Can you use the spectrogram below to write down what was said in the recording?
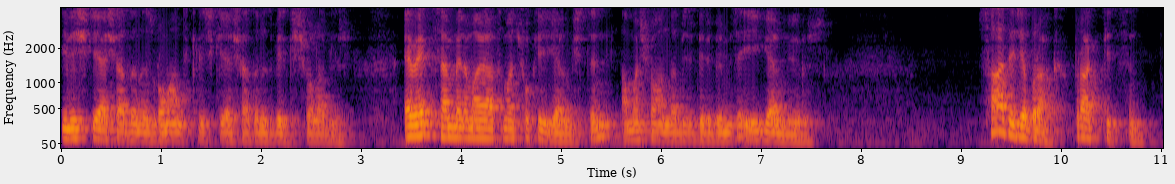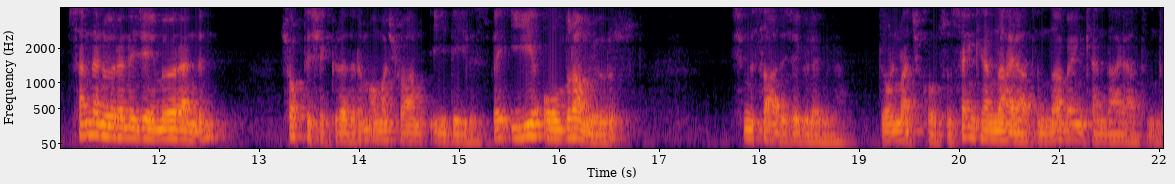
ilişki yaşadığınız, romantik ilişki yaşadığınız bir kişi olabilir. Evet sen benim hayatıma çok iyi gelmiştin ama şu anda biz birbirimize iyi gelmiyoruz. Sadece bırak, bırak gitsin. Senden öğreneceğimi öğrendim. Çok teşekkür ederim ama şu an iyi değiliz ve iyi olduramıyoruz. Şimdi sadece güle güle. Yolun açık olsun. Sen kendi hayatında, ben kendi hayatımda.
